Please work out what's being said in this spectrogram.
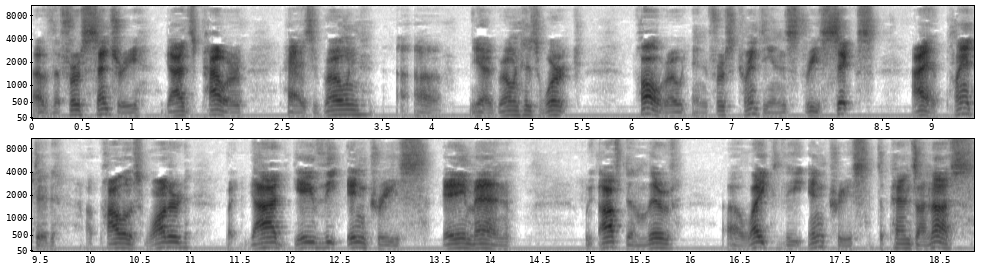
of the first century, God's power has grown uh, yeah, grown his work. Paul wrote in 1 Corinthians 3 6, I have planted, Apollos watered, but God gave the increase. Amen. We often live uh, like the increase depends on us.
